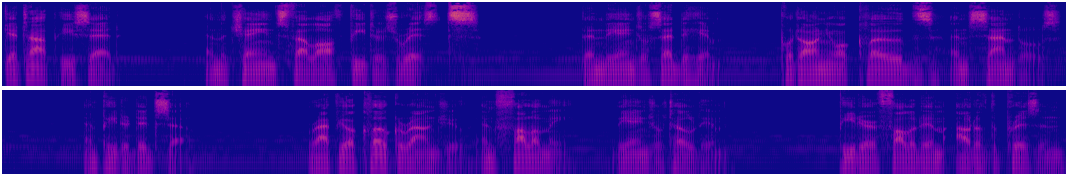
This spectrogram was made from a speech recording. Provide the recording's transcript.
get up, he said, and the chains fell off Peter's wrists. Then the angel said to him, Put on your clothes and sandals. And Peter did so. Wrap your cloak around you and follow me, the angel told him. Peter followed him out of the prison,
